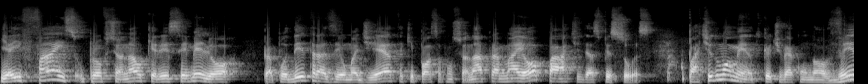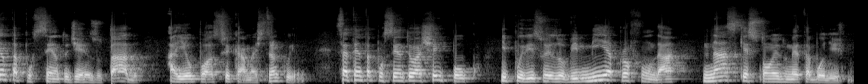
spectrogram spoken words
e aí faz o profissional querer ser melhor, para poder trazer uma dieta que possa funcionar para a maior parte das pessoas. A partir do momento que eu tiver com 90% de resultado, aí eu posso ficar mais tranquilo. 70% eu achei pouco e por isso resolvi me aprofundar nas questões do metabolismo.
